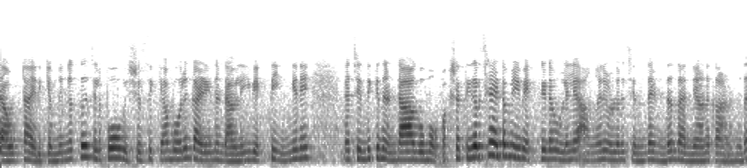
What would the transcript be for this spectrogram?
ഡൗട്ടായിരിക്കും. നിങ്ങൾക്ക് ചിലപ്പോൾ വിശ്വസിക്കാൻ പോലും കഴിയുന്നുണ്ടാവില്ല. ഈ വ്യക്തി ഇങ്ങനെ ചിന്തിക്കുന്നുണ്ടാകുമോ? പക്ഷെ തീർച്ചയായിട്ടും ഈ വ്യക്തിയുടെ ഉള്ളിൽ അങ്ങനെയുള്ളൊരു ചിന്ത ഉണ്ടെന്ന് തന്നെയാണ് കാണുന്നത്.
